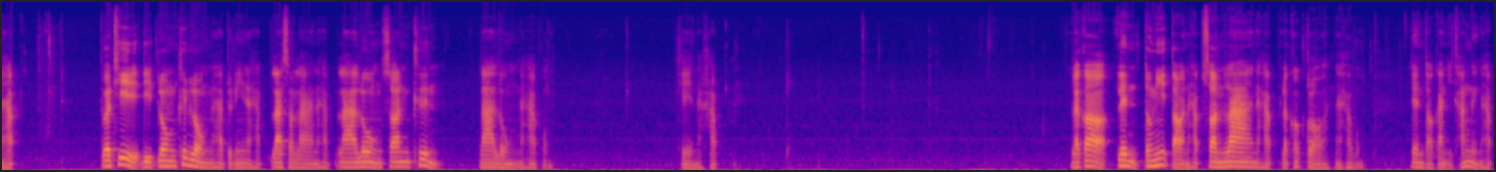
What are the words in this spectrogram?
นะครับ ตัวที่ดีดลงขึ้นลงนะครับ ตัวนี้นะครับลาซอนลานะครับลาลงซอนขึ้นลาลงนะครับผมโอเคนะครับ แล้วก็เล่นตรงนี้ต่อนะครับซอนลานะครับ แล้วก็กรอนะครับผมเล่นต่อกันอีกครั้งหนึ่งนะครับ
